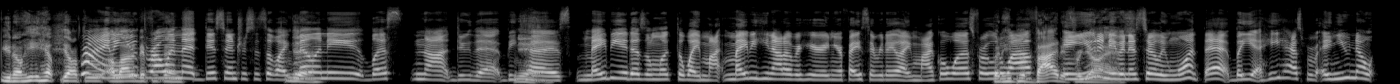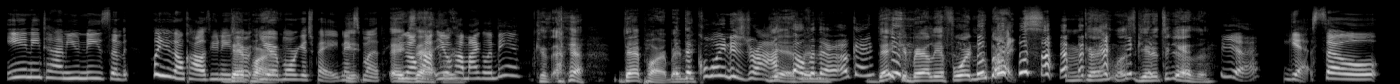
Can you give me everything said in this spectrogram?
you, you know, he helped y'all through Right, a and lot of different throw in that disinterest of like Yeah. Melanie. Let's not do that because maybe it doesn't look the way Mi- maybe he not over here in your face every day like Michael was for a little he while, and for you didn't even necessarily want that. But yeah, he has, and you know, anytime you need something, who you gonna call if you need your, your mortgage paid next It- month? You gonna call exactly. you gonna call Michael and Ben? Because yeah, that part, baby. The coin is dry Yes, over baby. there. Okay. they can barely afford new bikes. Okay, let's get it together. Yeah. Yeah. So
